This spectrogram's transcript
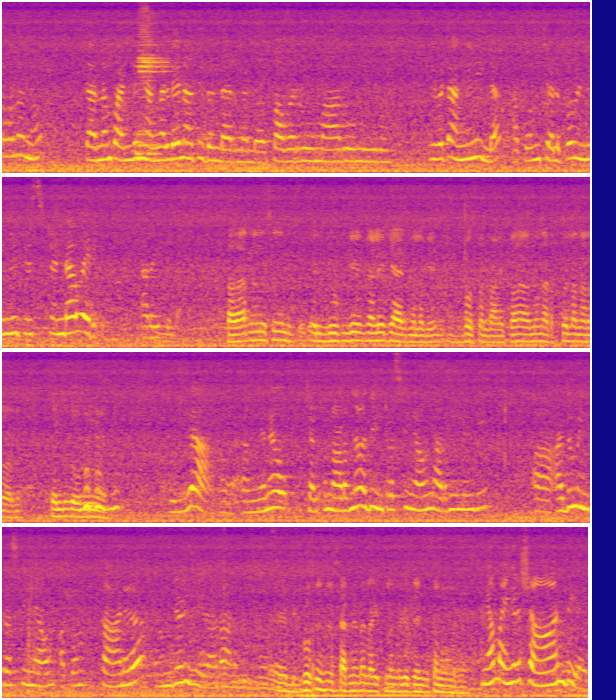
തോന്നുന്നു. കാരണം പണ്ട് ഞങ്ങളുടേനകത്ത് ഇതുണ്ടായിരുന്നല്ലോ. പവർ റൂം ആ റൂം ഈ റൂം ഇവിടെ അങ്ങനെയില്ല. അപ്പം ചിലപ്പം എന്തെങ്കിലും ട്വിസ്റ്റ് ഉണ്ടാവുമായിരിക്കും. അറിയത്തില്ല. സാധാരണ ഒരു ഗ്രൂപ്പ് കളിയൊക്കെ ആയിരുന്നല്ലോ ബിഗ് ബോസ് കൊണ്ടാണ്. ഇപ്പൊ അതൊന്നും നടക്കില്ല എന്നാണ് പറഞ്ഞത് എന്ത് തോന്നുന്നു? ഇല്ല. അങ്ങനെ ചിലപ്പോൾ നടന്നാൽ അത് ഇൻട്രസ്റ്റിംഗ് ആവും. നടന്നില്ലെങ്കിൽ അതും ഇൻട്രസ്റ്റിംഗ് ആവും. അപ്പം കാണുക എൻജോയ് ചെയ്യുക. അതാണ് ബിഗ് ബോസ് ഏ, ബിഗ് ബോസ് ശരണ്യയുടെ ലൈഫിൽ എന്തൊക്കെ ചേഞ്ചസ് ആണ് ഞാൻ ഭയങ്കര ശാന്തിയായി.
